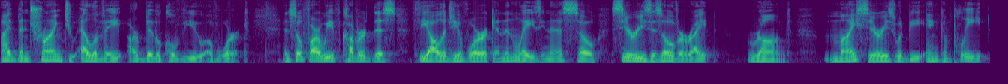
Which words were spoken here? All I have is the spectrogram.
I've been trying to elevate our biblical view of work. And so far, we've covered this theology of work and then laziness. So, series is over, right? Wrong. My series would be incomplete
